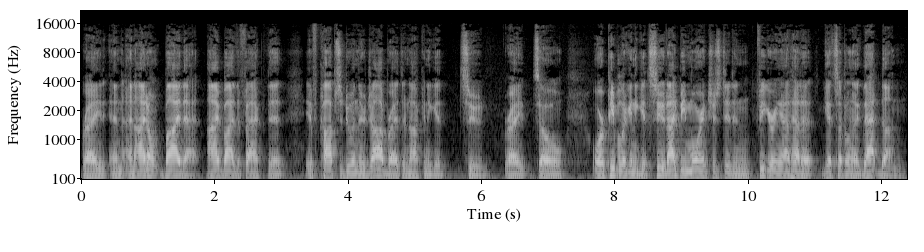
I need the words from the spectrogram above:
right? And and I don't buy that. I buy the fact that if cops are doing their job right, they're not going to get sued, right? So, or people are going to get sued. I'd be more interested in figuring out how to get something like that done.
